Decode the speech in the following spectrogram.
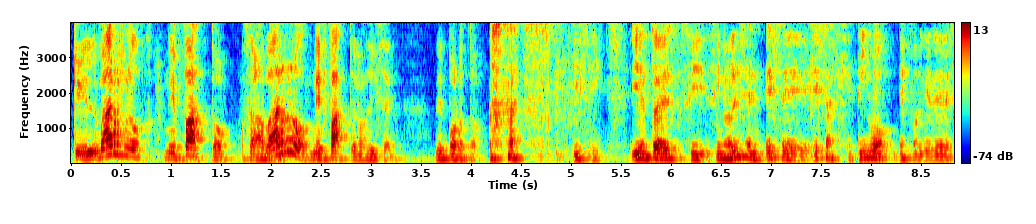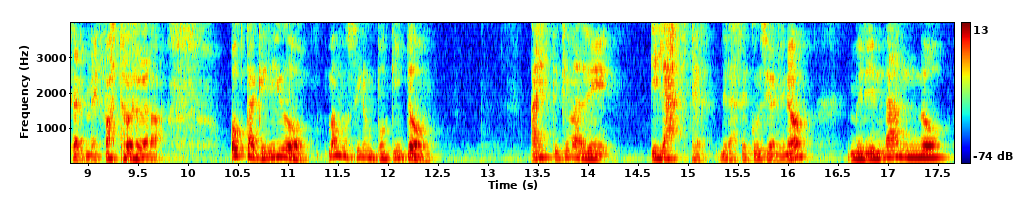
que el barro nefasto. O sea, barro nefasto nos dicen. De Porto. Y sí. Y entonces, si, si nos dicen ese, ese adjetivo, es porque debe ser nefasto de verdad. Octa, querido, vamos a ir un poquito a este tema de el after de las excursiones, ¿no? Merendando.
